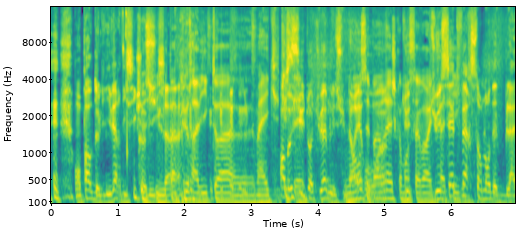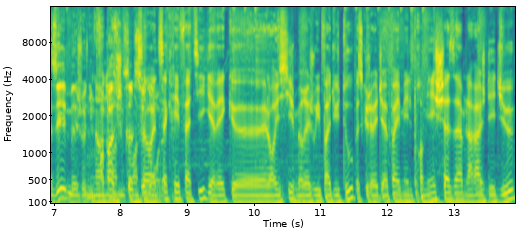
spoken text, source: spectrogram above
on parle de l'univers d'ici Je suis hein. pas plus ravi que toi, euh, Mike. Ah tu si, toi tu aimes les super Non, héros. c'est pas hein. vrai, je commence Tu- à avoir une Tu essaies de fatigue. faire semblant d'être blasé, mais je n'y Non, crois non, pas je une seule commence à avoir une sacrée fatigue avec. euh, alors ici, je me réjouis pas du tout parce que j'avais déjà pas aimé le premier. Shazam, la rage des dieux.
